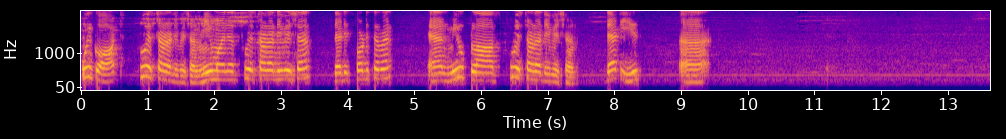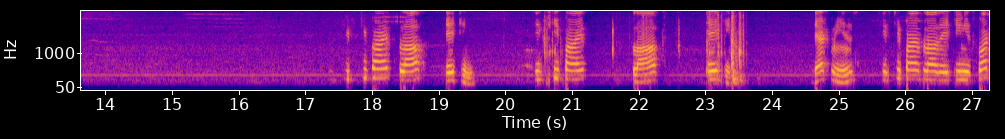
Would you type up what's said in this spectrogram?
We got 2 standard deviation. Mu minus 2 standard deviation that is 47 and mu plus 2 standard deviation that is uh, 65 plus 18 65 plus 18 that means 65 plus 18 is what?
